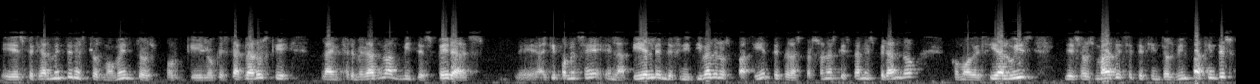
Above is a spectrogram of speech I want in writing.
eh, especialmente en estos momentos, porque lo que está claro es que la enfermedad no admite esperas. Eh, hay que ponerse en la piel, en definitiva, de los pacientes, de las personas que están esperando, como decía Luis, de esos más de 700.000 pacientes,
